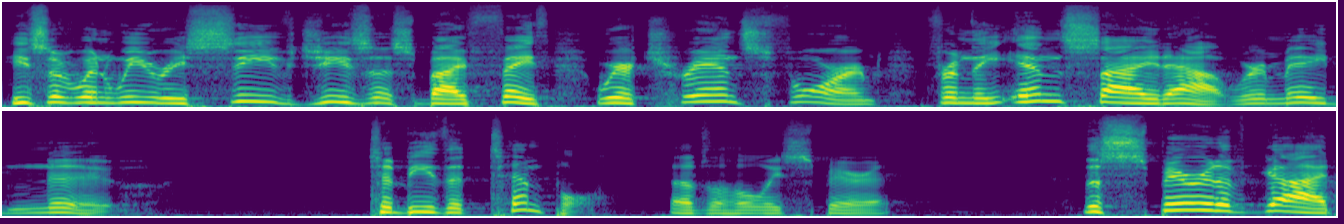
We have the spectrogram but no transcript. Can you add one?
He said, when we receive Jesus by faith, we're transformed from the inside out. We're made new to be the temple of the Holy Spirit. The Spirit of God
